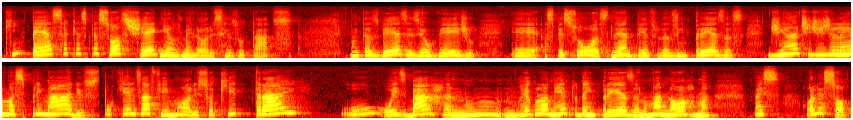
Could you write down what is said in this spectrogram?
que impeça que as pessoas cheguem aos melhores resultados. Muitas vezes eu vejo é, as pessoas né, dentro das empresas diante de dilemas primários, porque eles afirmam: olha, isso aqui trai ou, ou esbarra num, num regulamento da empresa, numa norma, mas Olha só,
